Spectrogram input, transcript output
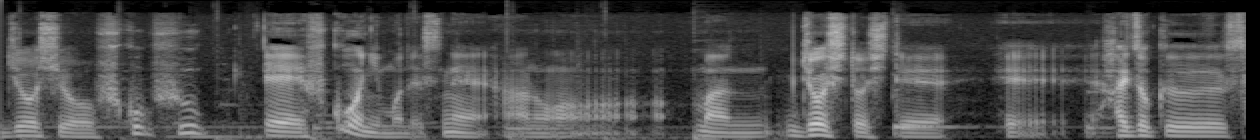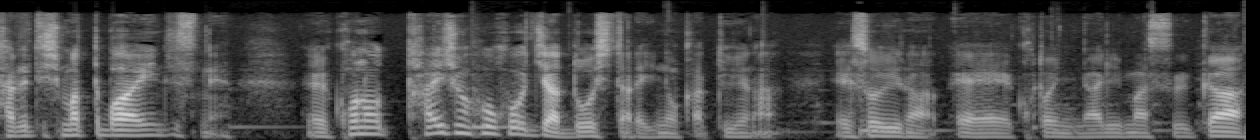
上司を不不,、えー、不幸にもですねあの、まあ、上司として、えー、配属されてしまった場合ですね、えー、この対処方法じゃあどうしたらいいのかというような、えー、そういうような、えー、ことになりますが、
